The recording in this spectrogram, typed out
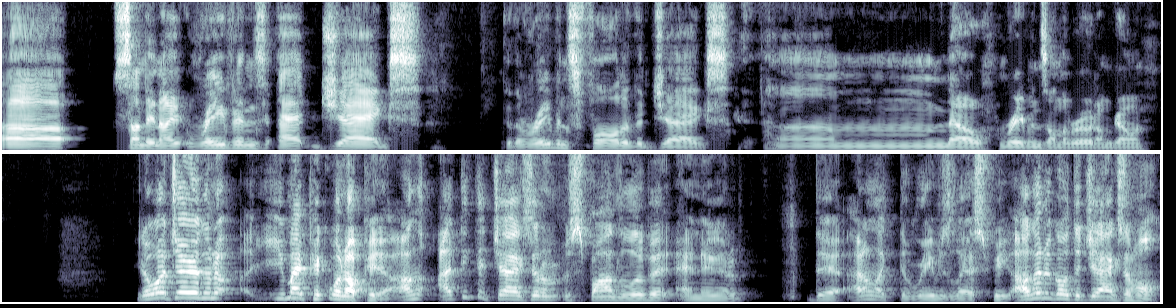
Uh, Sunday night, Ravens at Jags. Do the Ravens fall to the Jags? Um, no, Ravens on the road. I'm going. You know what, Jerry? I'm gonna. You might pick one up here. I'm, I think the Jags are gonna respond a little bit, and they're gonna. They're, I don't like the Ravens last week. I'm gonna go with the Jags at home.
